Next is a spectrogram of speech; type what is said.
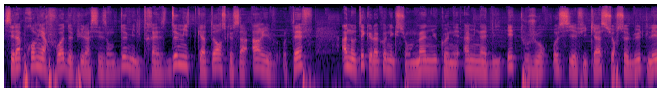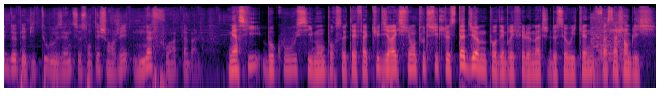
C'est la première fois depuis la saison 2013-2014 que ça arrive au TEF. A noter que la connexion Manu Koné Aminadli est toujours aussi efficace. Sur ce but, les deux pépites toulousaines se sont échangées 9 fois la balle. Merci beaucoup Simon pour ce TF Actu. Direction tout de suite le stadium pour débriefer le match de ce week-end face à Chambly.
